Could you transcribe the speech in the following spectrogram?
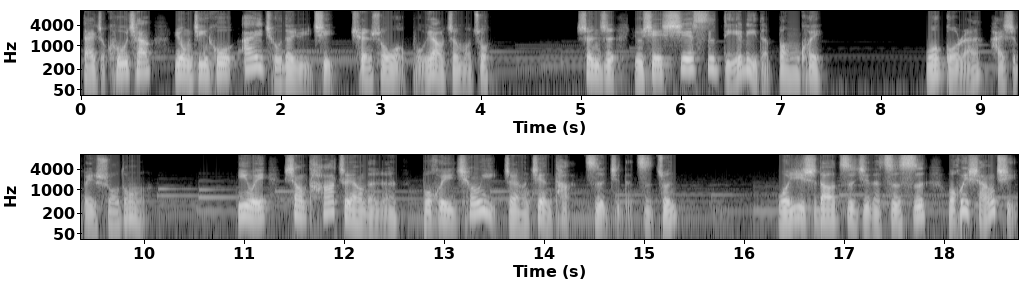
带着哭腔，用近乎哀求的语气劝说我不要这么做。甚至有些歇斯底里的崩溃，我果然还是被说动了，因为像他这样的人不会轻易这样践踏自己的自尊。我意识到自己的自私，我会想起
